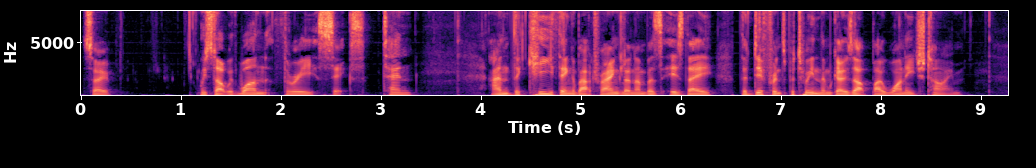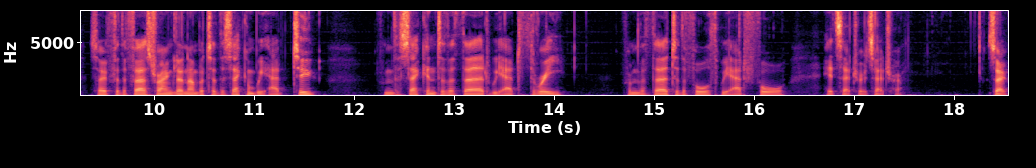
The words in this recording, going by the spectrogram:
So we start with 1, 3, 6, 10. And the key thing about triangular numbers is they the difference between them goes up by 1 each time. So for the first triangular number to the second, we add 2. From the second to the third, we add 3. From the third to the fourth, we add 4, etc., etc. So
